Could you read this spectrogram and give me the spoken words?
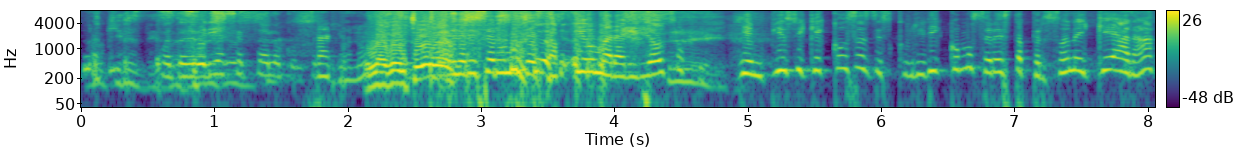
No quieres Cuando deshacer. debería ser todo lo contrario, ¿no? Una aventura. Debería ser un desafío maravilloso. Y empiezo, ¿y qué cosas descubriré? ¿Cómo será esta persona? ¿Y qué hará?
